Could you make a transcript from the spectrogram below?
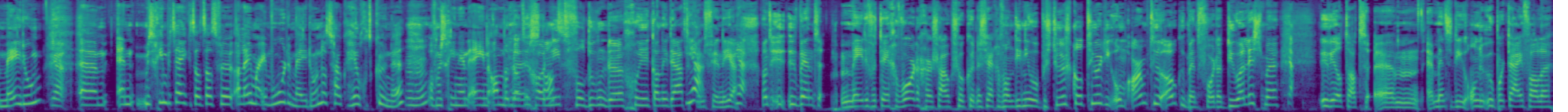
meedoen. Ja. Um, en misschien betekent dat dat we alleen maar in woorden meedoen. Dat zou ik heel goed kunnen. Mm -hmm. Of misschien in één andere. Omdat u gewoon niet voldoende goede kandidaten ja. kunt vinden. Ja. ja. Want u, u bent medevertegenwoordiger, zou ik zo kunnen zeggen, van die nieuwe bestuurscultuur. Die omarmt u ook. U bent voor dat dualisme. Ja. U wilt dat um, mensen die onder uw partij vallen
